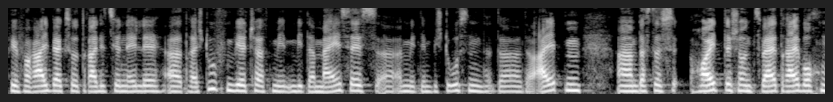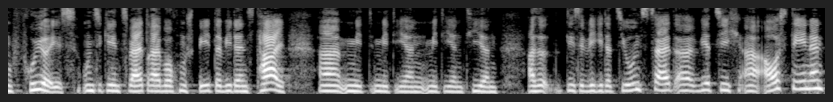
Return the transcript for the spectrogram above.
für Vorarlberg so traditionelle äh, Drei-Stufen-Wirtschaft mit, mit der Maises, äh, mit dem Bestoßen der, der Alpen, ähm, dass das heute schon zwei, drei Wochen früher ist. Und sie gehen zwei, drei Wochen später wieder ins Tal äh, mit, mit, ihren, mit ihren Tieren. Also diese Vegetationszeit äh, wird sich äh, aus ausdehnen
